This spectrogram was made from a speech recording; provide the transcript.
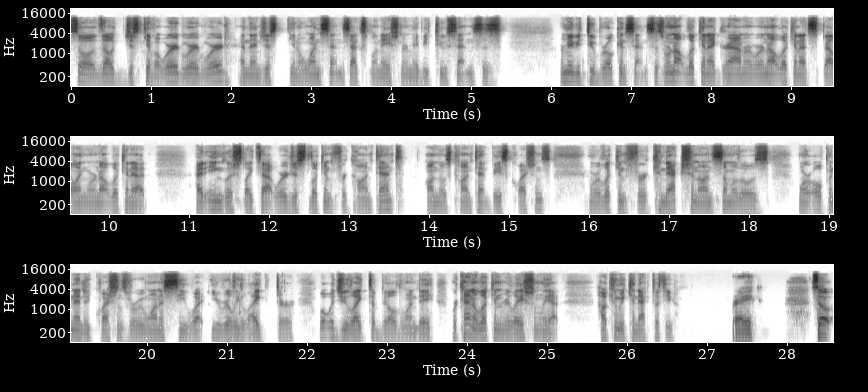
So they'll just give a word, word, word, and then just you know one sentence explanation or maybe two sentences or maybe two broken sentences. We're not looking at grammar. We're not looking at spelling. We're not looking at at English like that. We're just looking for content on those content based questions. And we're looking for connection on some of those more open ended questions where we want to see what you really liked or what would you like to build one day. We're kind of looking relationally at how can we connect with you? Right. So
